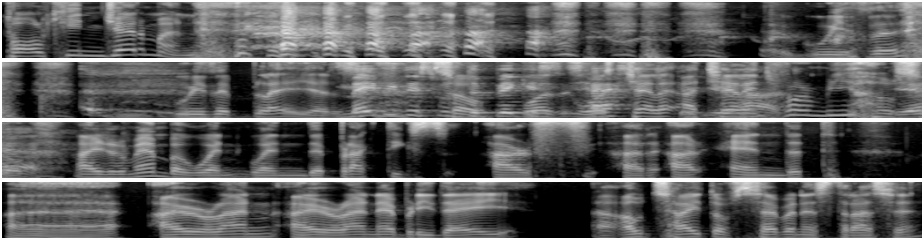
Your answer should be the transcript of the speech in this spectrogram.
talking German with uh, with the players. Maybe this was so the biggest was, was a challenge had. for me also. Yeah. I remember when when the practice are are, are ended. Uh, I run I ran every day outside of Säbener Strasse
